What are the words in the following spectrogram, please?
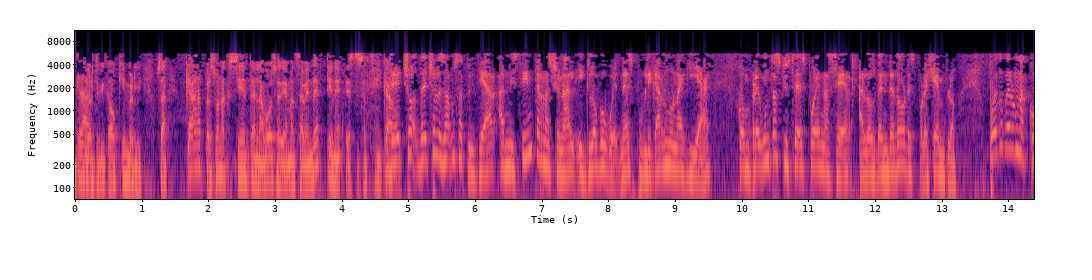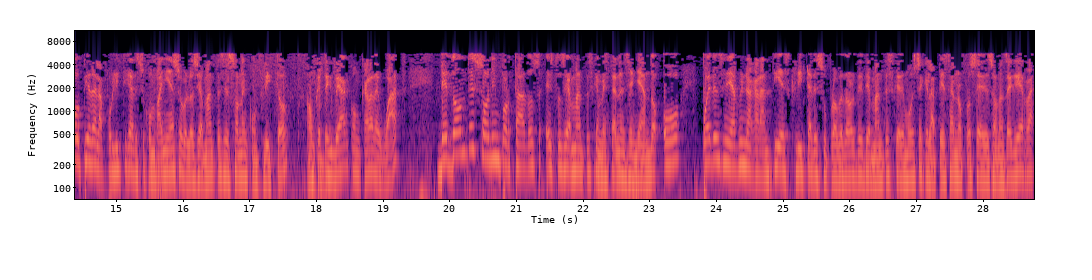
Claro. certificado Kimberly. O sea, cada persona que sienta en la bolsa de diamantes a vender tiene este certificado. De hecho, de hecho, les vamos a tuitear. Amnistía Internacional y Global Witness publicaron una guía con preguntas que ustedes pueden hacer a los vendedores. Por ejemplo, ¿puedo ver una copia de la política de su compañía sobre los diamantes de zona en conflicto? Aunque te vean con cara de what. ¿De dónde son importados estos diamantes que me están enseñando? O puede enseñarme una garantía escrita de su proveedor de diamantes que demuestre que la pieza no procede de zonas de guerra,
